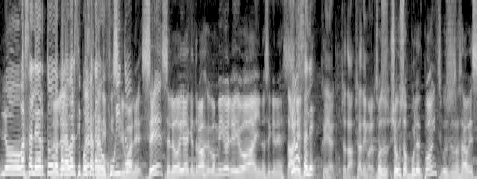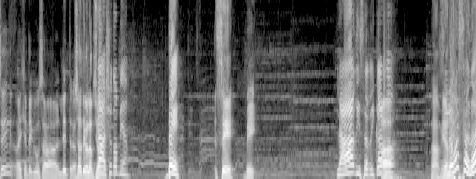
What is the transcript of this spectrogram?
lo vas a leer todo leo. para ver si No puedes era sacar algún juguito. igual, ¿eh? C, se lo doy a quien trabaje conmigo y le digo, ay, no sé quién es. Está, ¿Qué vas a leer? Genial, ya está, ya tengo la opción. Vos- yo uso bullet points, vos usas ABC, hay gente que usa letras. Ya tengo la opción. Ah, yo también. B, C. B. la A, dice Ricardo. Ah, ¿Se lo vas a dar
